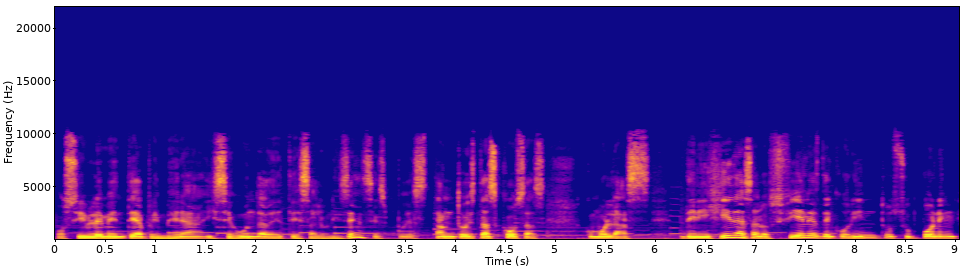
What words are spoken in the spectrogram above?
posiblemente a primera y segunda de tesalonicenses, pues tanto estas cosas como las dirigidas a los fieles de Corinto suponen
